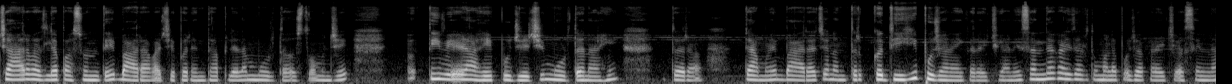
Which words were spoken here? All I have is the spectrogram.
चार वाजल्यापासून ते बारा वाजेपर्यंत आपल्याला मुहूर्त असतो. म्हणजे ती वेळ आहे पूजेची मुहूर्त नाही. तर त्यामुळे बाराच्या नंतर कधीही पूजा नाही करायची. आणि संध्याकाळी जर तुम्हाला पूजा करायची असेल ना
